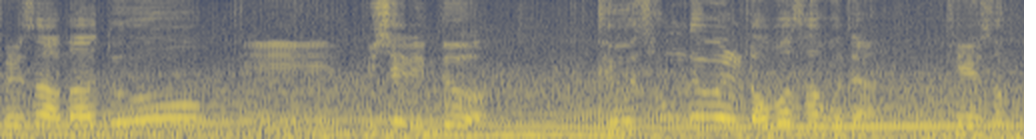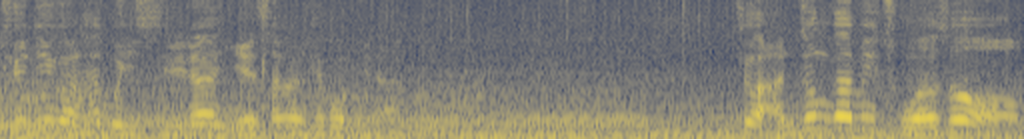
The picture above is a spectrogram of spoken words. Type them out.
그래서 아마도 이 미쉐린도 그 성능을 넘어서고자 계속 튜닝을 하고 있으리라 예상을 해봅니다. 그 안정감이 좋아서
